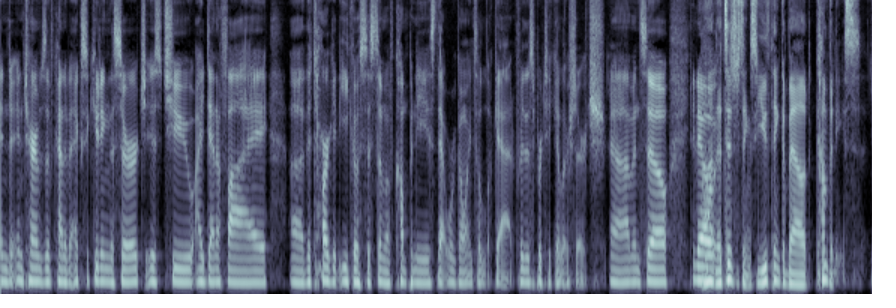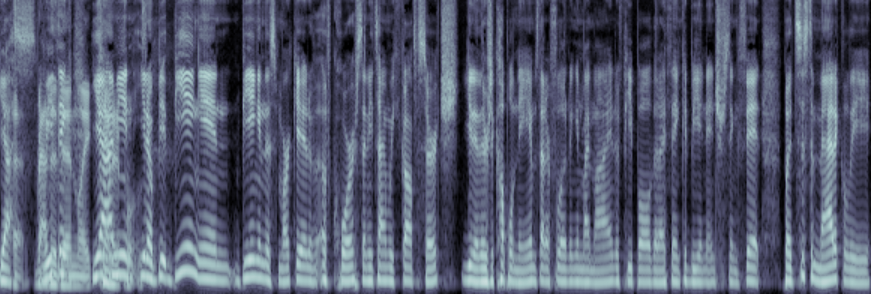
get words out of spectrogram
in, in terms of kind of executing the search, is to identify uh, the target ecosystem of companies that we're going to look at for this particular search. Um, and so, you know, Oh, that's interesting. So you think about companies, Yes, uh, rather think- than like yeah. I mean, pools. you know, be, being in being in this market, of, of course, anytime we kick off a search, you know, there's a couple names that are floating in my mind of people that I think could be an interesting fit. But systematically,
